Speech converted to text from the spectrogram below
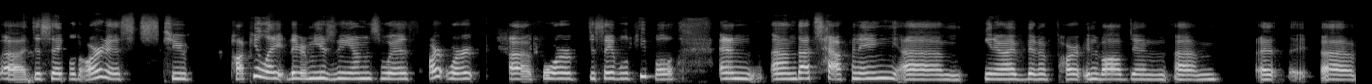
uh, disabled artists to populate their museums with artwork uh, for disabled people, and um, that's happening. Um, you know, I've been a part involved in um, uh, uh,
